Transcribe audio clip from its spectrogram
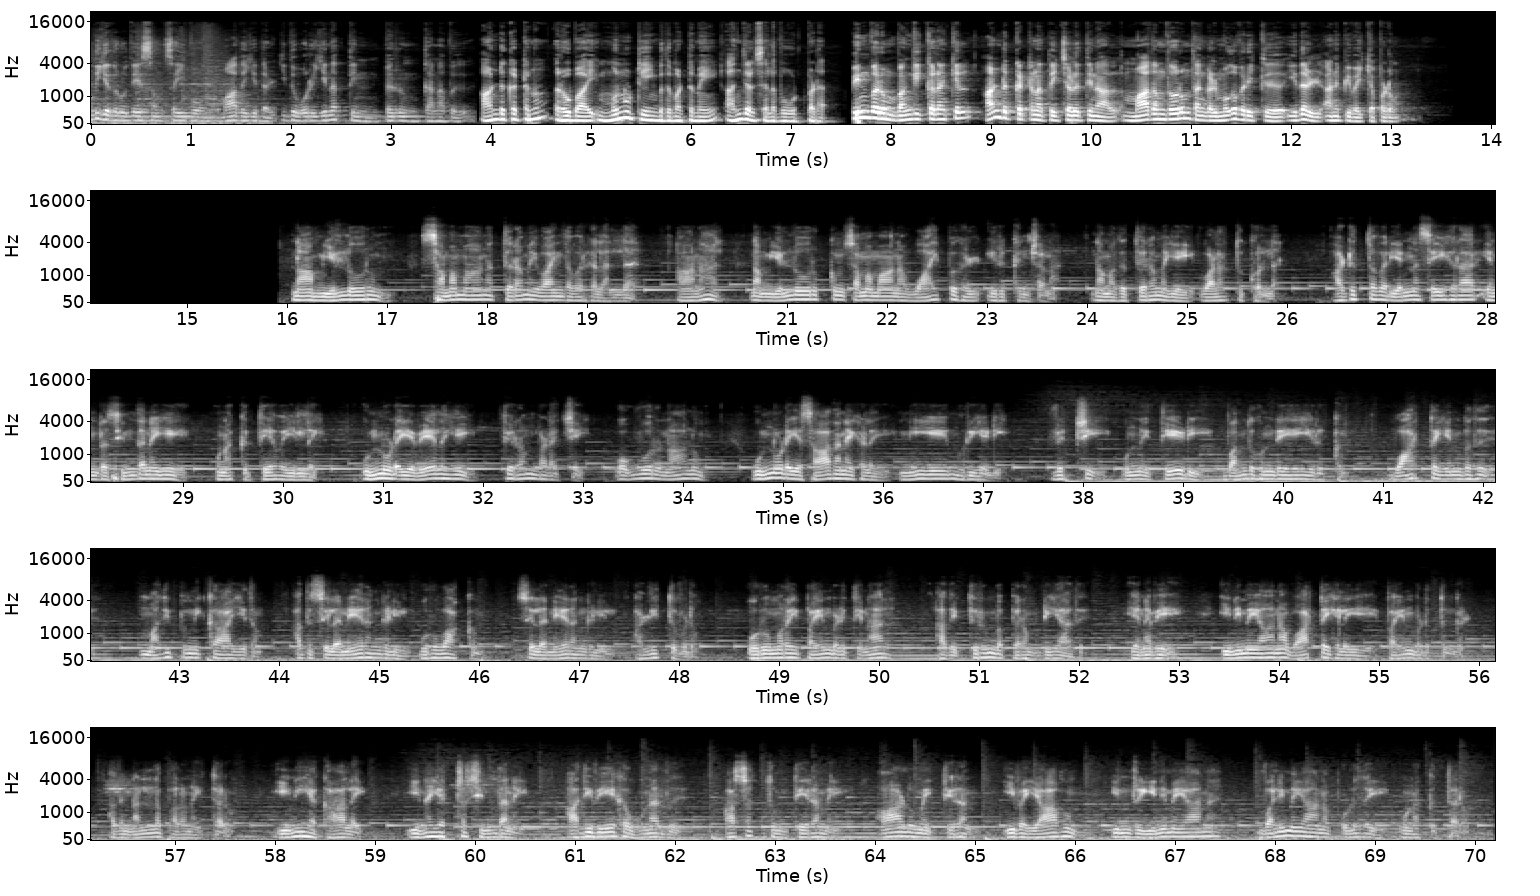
புதியதொரு தேசம் செய்வோம் மாத இதழ் இது ஒரு இனத்தின் பெருங்கனவு ஆண்டு கட்டணம் ரூபாய் முன்னூற்றி ஐம்பது மட்டுமே அஞ்சல் செலவு உட்பட. பின்வரும் வங்கிக் கணக்கில் ஆண்டு கட்டணத்தை செலுத்தினால் மாதந்தோறும் தங்கள் முகவரிக்கு இதழ் அனுப்பி வைக்கப்படும். நாம் எல்லோரும் சமமான திறமை வாய்ந்தவர்கள் அல்ல. ஆனால் நம் எல்லோருக்கும் சமமான வாய்ப்புகள் இருக்கின்றன. நமது திறமையை வளர்த்து கொள்ள. அடுத்தவர் என்ன செய்கிறார் என்ற சிந்தனையே உனக்கு தேவையில்லை. உன்னுடைய வேலையை திறம்படச் செய். ஒவ்வொரு நாளும் உன்னுடைய சாதனைகளை நீயே முறியடி. வெற்றி உன்னை தேடி வந்து கொண்டே இருக்கும். வார்த்தை என்பது மதிப்புமிக்க ஆயுதம். அது சில நேரங்களில் உருவாக்கும் சில நேரங்களில் அழித்துவிடும். ஒரு முறை பயன்படுத்தினால் அதை திரும்ப பெற முடியாது. எனவே இனிமையான வார்த்தைகளையே பயன்படுத்துங்கள். அது நல்ல பலனை தரும். இனிய காலை. இணையற்ற சிந்தனை அதிவேக உணர்வு அசத்தும் திறமை ஆளுமை திறன் இவை யாவும் இன்று இனிமையான வலிமையான பொழுதை உனக்கு தரும்.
